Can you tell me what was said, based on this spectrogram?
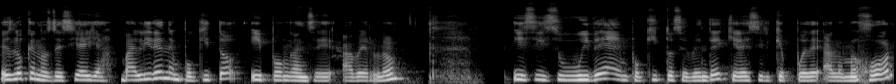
Es lo que nos decía ella. Validen en poquito y pónganse a ver, ¿no? Y si su idea en poquito se vende, quiere decir que puede a lo mejor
